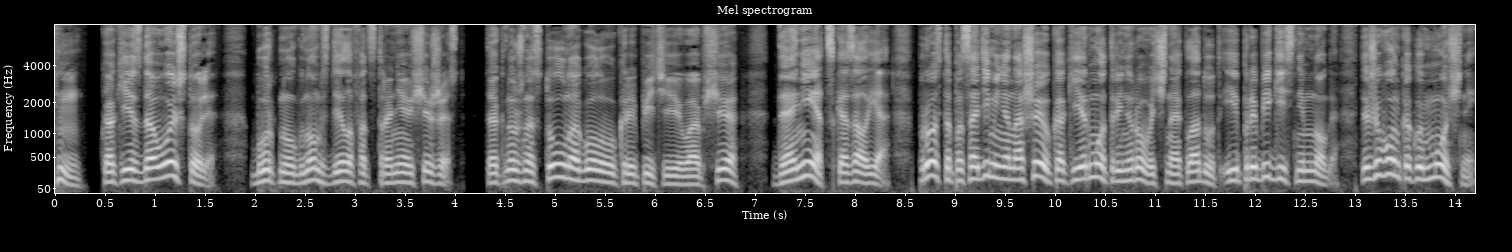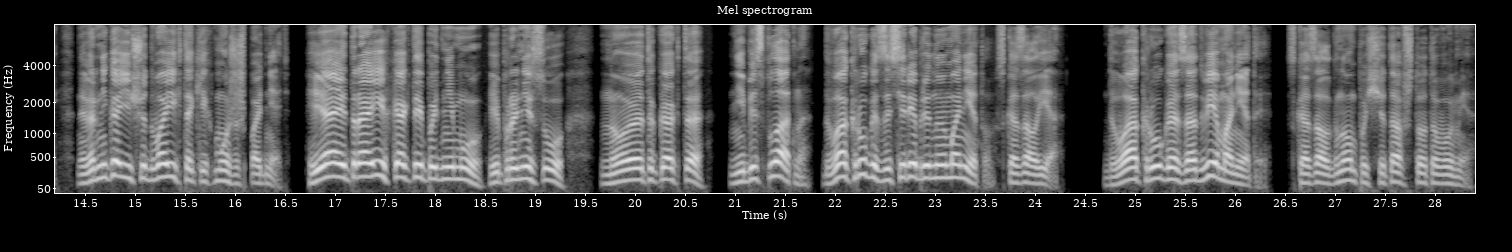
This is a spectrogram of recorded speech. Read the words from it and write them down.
«Хм, как ездовой, что ли?» — буркнул гном, сделав отстраняющий жест. Так нужно стул на голову крепить и вообще...» «Да нет», — сказал я, — «просто посади меня на шею, как ермо тренировочное кладут, и пробегись немного. Ты же вон какой мощный. Наверняка еще двоих таких можешь поднять». «Я и троих, как ты, подниму и пронесу. Но это как-то...» «Не бесплатно. Два круга за серебряную монету», — сказал я. «Два круга за две монеты», — сказал гном, посчитав что-то в уме.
